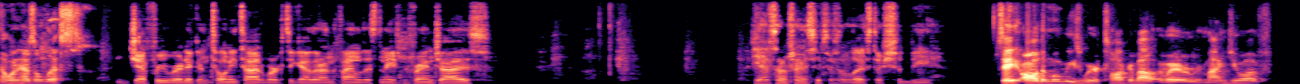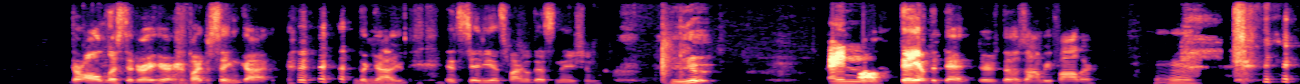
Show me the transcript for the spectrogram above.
No one has a list. jeffrey reddick and tony todd worked together on the final destination franchise yeah that's what i'm trying to see if there's a list there should be See, all the movies we were talking about, where it reminds you of, they're all listed right here by the same guy. the guy, Insidious, Final Destination. Yeah. and Oh, Day of the Dead. There's the zombie father. Mm. it's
